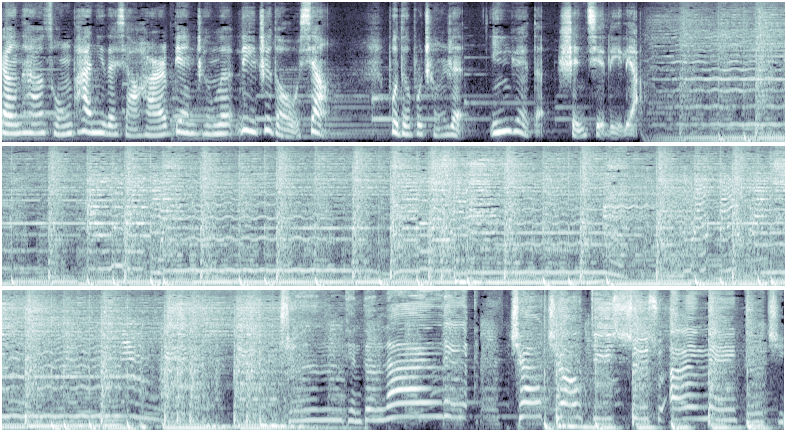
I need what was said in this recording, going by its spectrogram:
让他从叛逆的小孩变成了励志的偶像。不得不承认音乐的神奇力量。春天的来临，悄悄地释出暧昧的气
